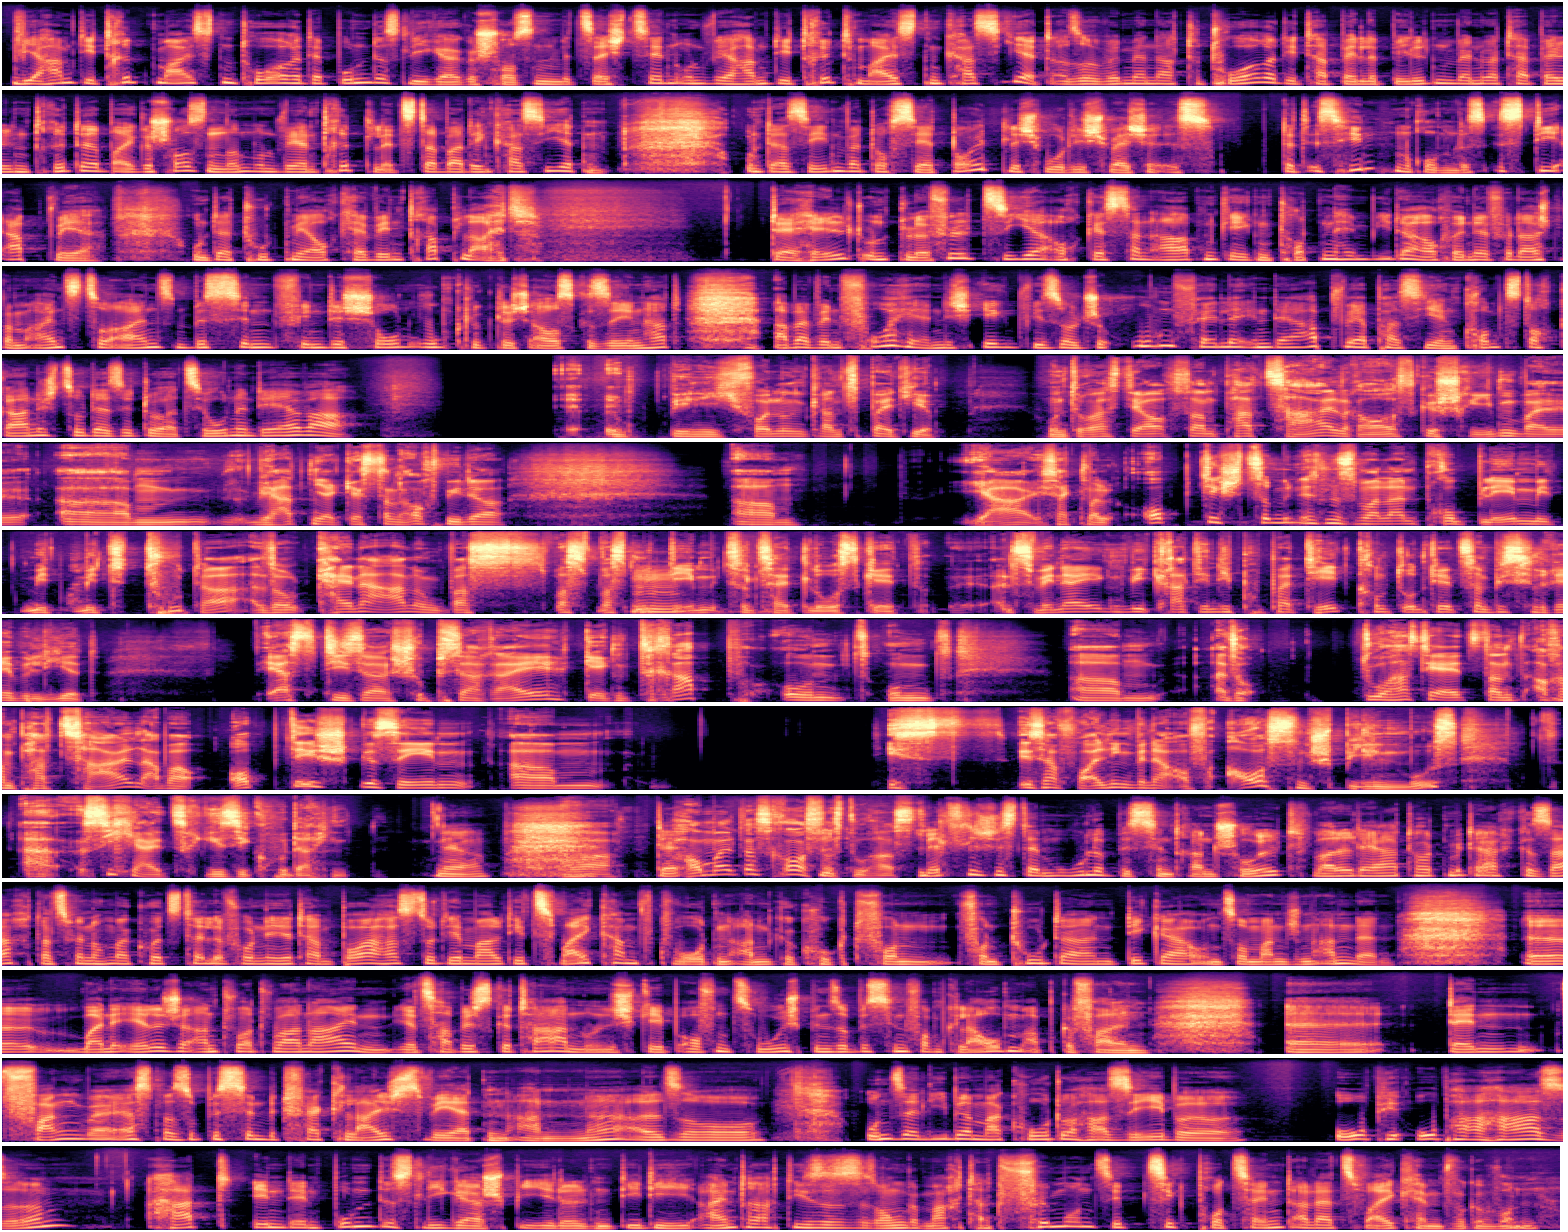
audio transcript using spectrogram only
wir haben die drittmeisten Tore der Bundesliga geschossen mit 16 und wir haben die drittmeisten kassiert. Also wenn wir nach der Tore die Tabelle bilden, wenn wir Tabellen Dritter bei Geschossenen und wären Drittletzter bei den Kassierten. Und da sehen wir doch sehr deutlich, wo die Schwäche ist. Das ist hintenrum, das ist die Abwehr. Und da tut mir auch Kevin Trapp leid der hält und löffelt, siehe auch gestern Abend gegen Tottenham wieder, auch wenn er vielleicht beim 1 zu 1 ein bisschen, finde ich, schon unglücklich ausgesehen hat. Aber wenn vorher nicht irgendwie solche Unfälle in der Abwehr passieren, kommt es doch gar nicht zu der Situation, in der er war. Äh, bin ich voll und ganz bei dir. Und du hast ja auch so ein paar Zahlen rausgeschrieben, weil ähm, wir hatten ja gestern auch wieder ähm, ja, ich sag mal, optisch zumindest mal ein Problem mit, mit, mit Tuta. Also keine Ahnung, was, was, was mit mhm. dem zurzeit losgeht. Als wenn er irgendwie gerade in die Pubertät kommt und jetzt ein bisschen rebelliert. Erst dieser Schubserei gegen Trapp und, und ähm, also du hast ja jetzt dann auch ein paar Zahlen, aber optisch gesehen ähm, ist, ist er vor allen Dingen, wenn er auf Außen spielen muss, äh, Sicherheitsrisiko dahinten. Ja. Aber der, hau mal das raus, was du hast. Letztlich ist der Mule ein bisschen dran schuld, weil der hat heute Mittag gesagt, als wir noch mal kurz telefoniert haben, boah, hast du dir mal die Zweikampfquoten angeguckt von, von Tuta, Dicker und so manchen anderen? Äh, meine ehrliche Antwort war nein, jetzt habe ich es getan und ich gebe offen zu, ich bin so ein bisschen vom Glauben abgefallen. Äh, denn fangen wir erstmal so ein bisschen mit Vergleichswerten an. Ne? Also unser lieber Makoto Hasebe, Opa Hase, hat in den Bundesligaspielen, die die Eintracht diese Saison gemacht hat, 75 Prozent aller Zweikämpfe gewonnen.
